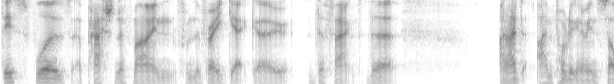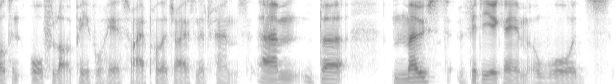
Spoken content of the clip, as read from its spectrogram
this was a passion of mine from the very get go. The fact that, and i am probably going to insult an awful lot of people here, so I apologize in advance. Um, but most video game awards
